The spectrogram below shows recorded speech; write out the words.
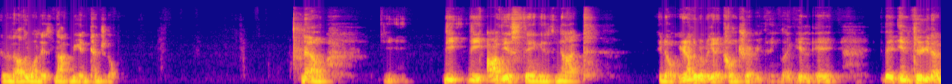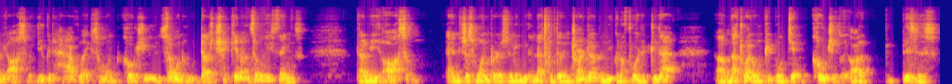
And then the other one is not being intentional. Now, the the obvious thing is not, you know, you're not gonna be able to get a coach for everything. Like in, in in theory, that'd be awesome. If you could have like someone coach you and someone who does check in on some of these things, that'd be awesome. And it's just one person, and that's what they're in charge of, and you can afford to do that. Um, that's why when people get coaches, like a lot of business,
